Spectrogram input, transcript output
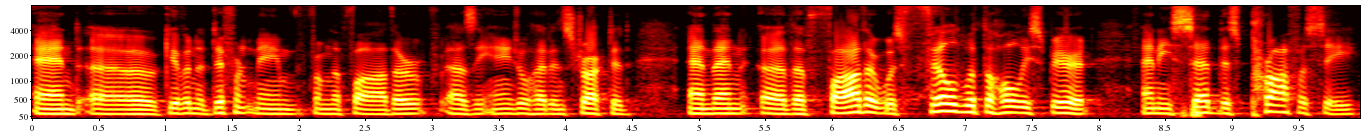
and uh, given a different name from the father, as the angel had instructed. And then uh, the father was filled with the Holy Spirit, and he said this prophecy.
